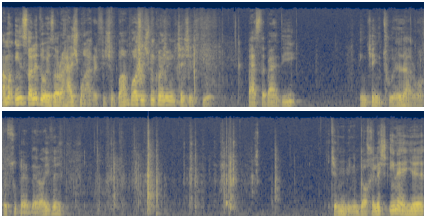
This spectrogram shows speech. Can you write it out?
اما این سال 2008 معرفی شد. با هم بازش می‌کنیم ببینیم چه شکلیه بسته بندی این که این توه در واقع SuperDrive که می‌بینیم داخلش اینه یه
